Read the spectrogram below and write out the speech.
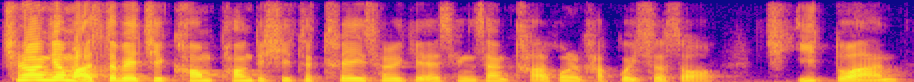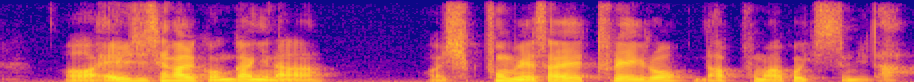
친환경 마스터 배치 컴파운드 시트 트레이 설계, 생산, 가공을 갖고 있어서 이 또한 어, LG 생활 건강이나 어, 식품 회사의 트레이로 납품하고 있습니다.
